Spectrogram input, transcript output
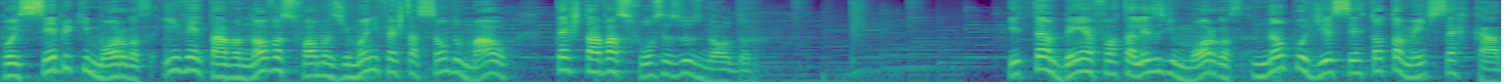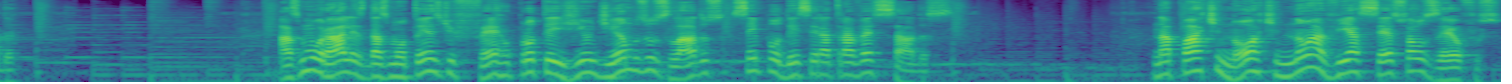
pois sempre que Morgoth inventava novas formas de manifestação do mal, testava as forças dos Noldor. E também a fortaleza de Morgoth não podia ser totalmente cercada. As muralhas das Montanhas de Ferro protegiam de ambos os lados sem poder ser atravessadas. Na parte norte não havia acesso aos Elfos,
